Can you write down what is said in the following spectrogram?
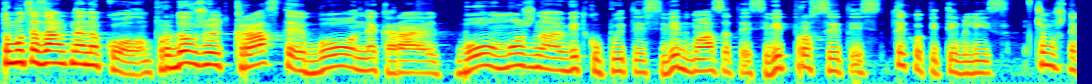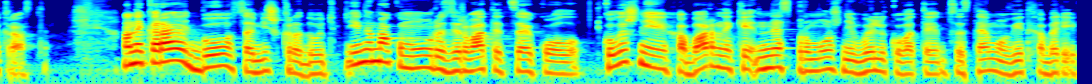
Тому це замкнене коло. Продовжують красти, бо не карають, бо можна відкупитись, відмазатись, відпроситись, тихо піти в ліс. Чому ж не красти? А не карають, бо самі ж крадуть. І нема кому розірвати це коло. Колишні хабарники не спроможні вилікувати систему від хабарів.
